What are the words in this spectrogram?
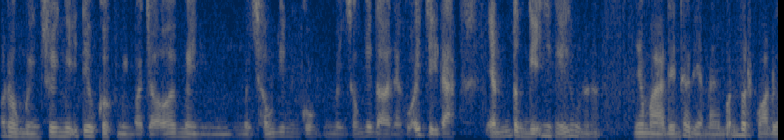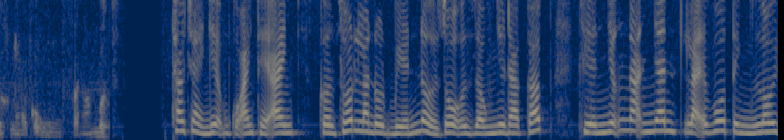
Bắt đầu mình suy nghĩ tiêu cực, mình bảo trời ơi, mình mình sống trên cuộc, mình sống trên đời này có ích gì ta. Em cũng từng nghĩ như thế luôn rồi đó. Nhưng mà đến thời điểm này vẫn vượt qua được là cũng phải nói mừng theo trải nghiệm của anh Thế Anh, cơn sốt lan đột biến nở rộ giống như đa cấp, khiến những nạn nhân lại vô tình lôi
